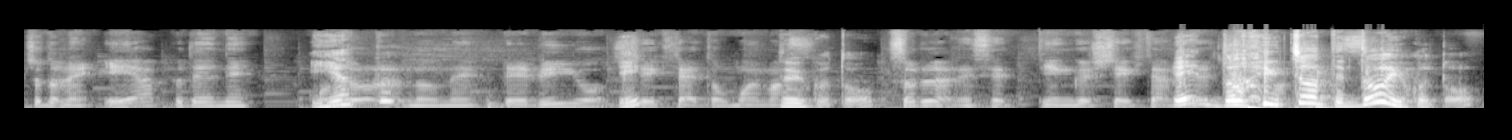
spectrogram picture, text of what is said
ちょっとね、エアプでね、コントローラーのね、レビューをしていきたいと思います。どういうこと？それではね、セッティングしていきたいので。え、どういう、ちょっと待って、どういうこと？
